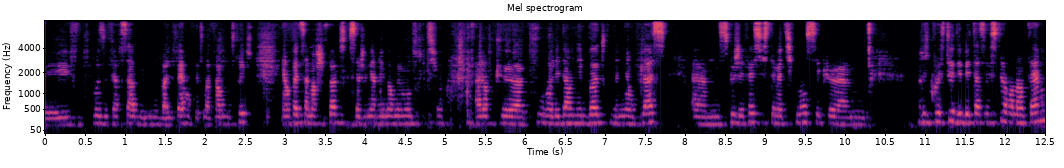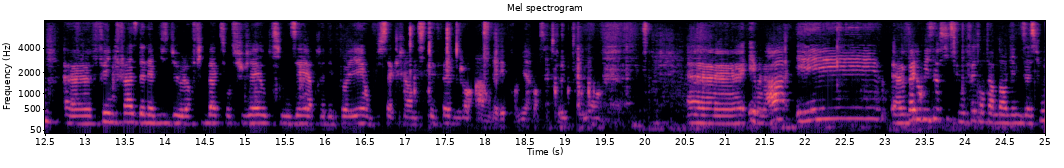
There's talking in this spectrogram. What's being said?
et je vous propose de faire ça, mais bon, on va le faire, en fait on va faire mon truc, et en fait ça marche pas parce que ça génère énormément de friction. Alors que pour les derniers bots qu'on a mis en place, ce que j'ai fait systématiquement, c'est que requester des bêta-testeurs en interne, euh, fait une phase d'analyse de leur feedback sur le sujet, optimiser, après déployer. En plus, ça crée un petit effet de genre, ah, on est les premiers dans ce truc, euh, et voilà. Et euh, valoriser aussi ce que vous faites en termes d'organisation.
